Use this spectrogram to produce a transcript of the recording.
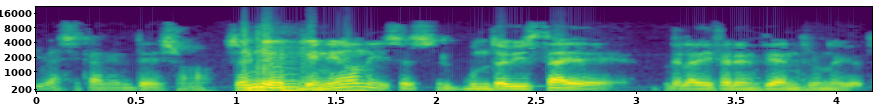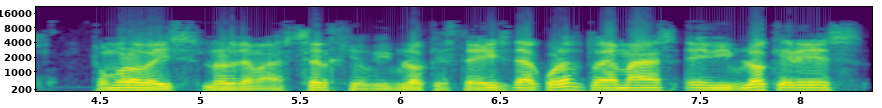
básicamente eso, ¿no? Esa es mi opinión y ese es el punto de vista de, la diferencia entre uno y otro. ¿Cómo lo veis los demás? Sergio, Biblock, ¿estáis de acuerdo? Tú además, eh, Biblock, eres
